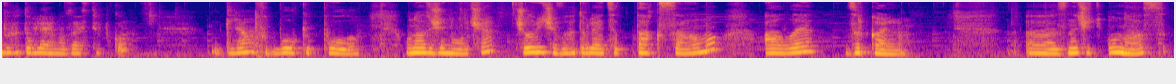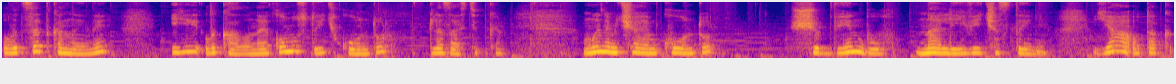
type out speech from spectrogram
Виготовляємо застібку для футболки поло. У нас жіноча, чоловіча виготовляється так само, але зеркально. Е, значить, у нас лице тканини і лекало, на якому стоїть контур для застібки. Ми намічаємо контур, щоб він був на лівій частині. Я отак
